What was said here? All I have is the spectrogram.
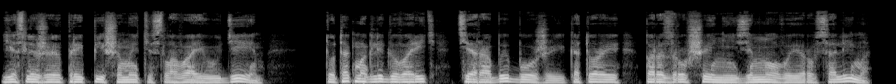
Если же припишем эти слова иудеям, то так могли говорить те рабы Божии, которые по разрушении земного Иерусалима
